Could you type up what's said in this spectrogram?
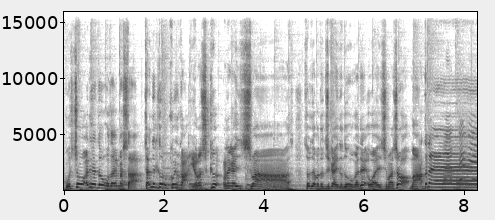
ご視聴ありがとうございました。チャンネル登録高評価よろしくお願いします。それではまた次回の動画でお会いしましょう。またねー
